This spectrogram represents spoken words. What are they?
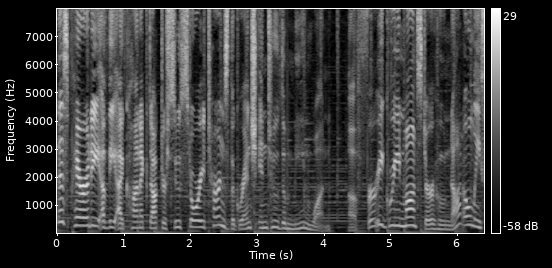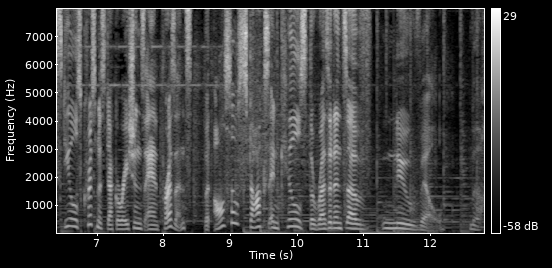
This parody of the iconic Dr. Seuss story turns the Grinch into the mean one, a furry green monster who not only steals Christmas decorations and presents, but also stalks and kills the residents of Newville. Ugh.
